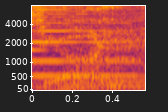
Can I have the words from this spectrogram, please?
Pan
